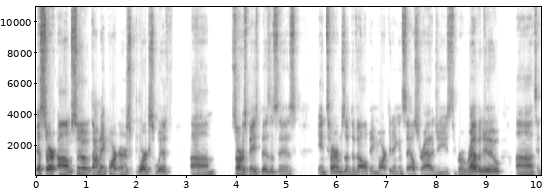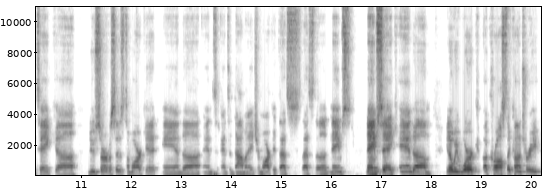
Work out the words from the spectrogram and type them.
Yes, sir. Um, so Dominate Partners works with um, service-based businesses in terms of developing marketing and sales strategies to grow revenue, uh, to take uh, new services to market, and uh, and and to dominate your market. That's that's the names namesake. And um, you know, we work across the country,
